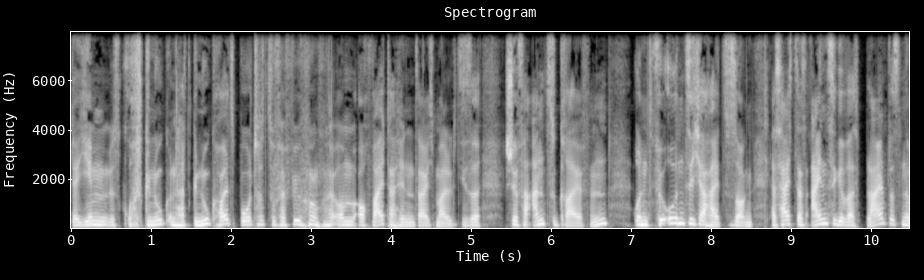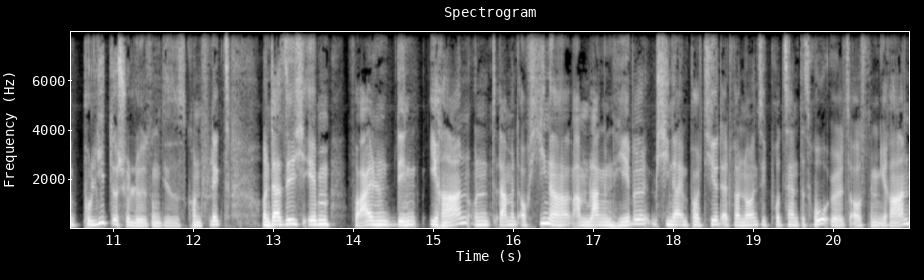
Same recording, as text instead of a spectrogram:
der Jemen ist groß genug und hat genug Holzboote zur Verfügung, um auch weiterhin, sage ich mal, diese Schiffe anzugreifen und für Unsicherheit zu sorgen. Das heißt, das Einzige, was bleibt, ist eine politische Lösung dieses Konflikts. Und da sehe ich eben vor allem den Iran und damit auch China am langen Hebel. China importiert etwa 90 Prozent des Rohöls aus dem Iran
